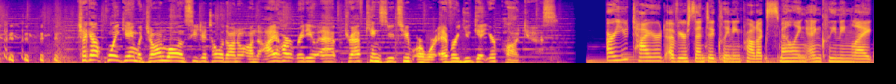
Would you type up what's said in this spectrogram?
Check out Point Game with John Wall and CJ Toledano on the iHeartRadio app, DraftKings YouTube, or wherever you get your podcasts. Are you tired of your scented cleaning products smelling and cleaning like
